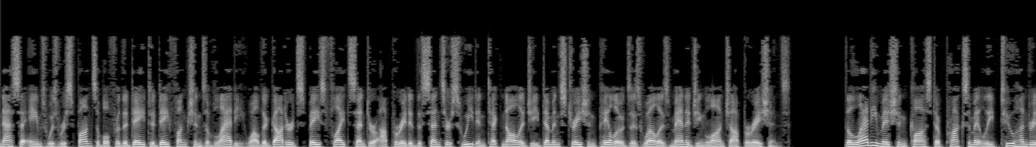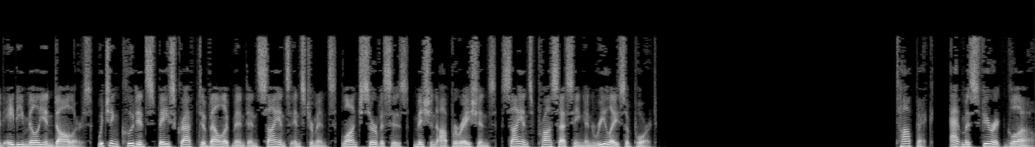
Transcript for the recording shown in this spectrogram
NASA Ames was responsible for the day-to-day -day functions of LADEE while the Goddard Space Flight Center operated the sensor suite and technology demonstration payloads as well as managing launch operations. The LADEE mission cost approximately $280 million, which included spacecraft development and science instruments, launch services, mission operations, science processing and relay support. Atmospheric glow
